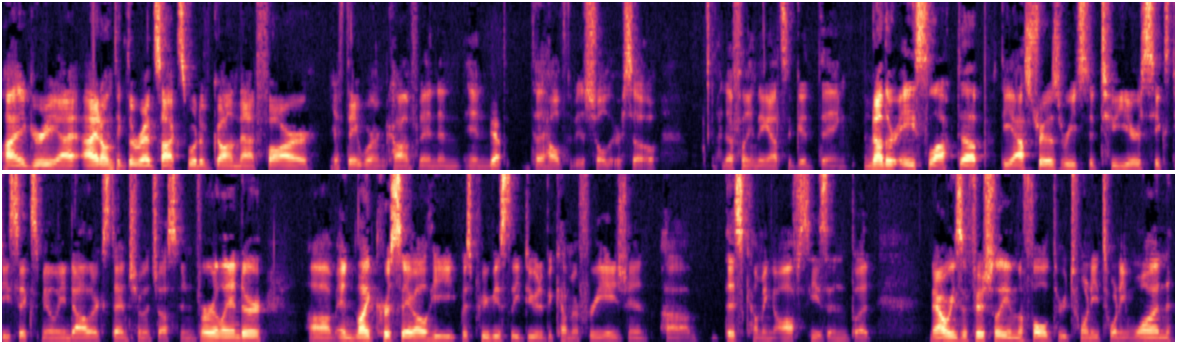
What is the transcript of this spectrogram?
I agree. I, I don't think the Red Sox would have gone that far if they weren't confident in, in yeah. the health of his shoulder. So I definitely think that's a good thing. Another ace locked up. The Astros reached a two year, $66 million extension with Justin Verlander. Um, and like Chris Sale, he was previously due to become a free agent um, this coming off season, but now he's officially in the fold through 2021.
